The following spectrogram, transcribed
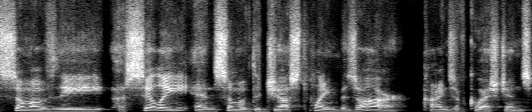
some of the uh, silly, and some of the just plain bizarre kinds of questions.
